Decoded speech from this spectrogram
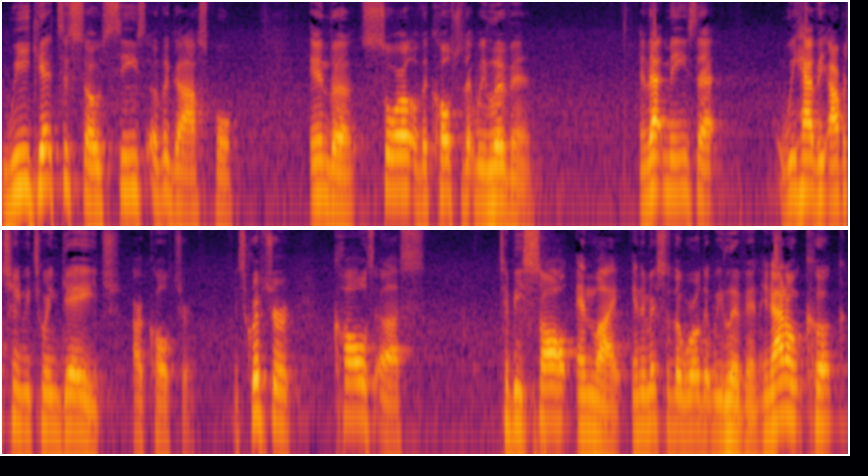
we get to sow seeds of the gospel in the soil of the culture that we live in. And that means that we have the opportunity to engage our culture. And Scripture calls us to be salt and light in the midst of the world that we live in. And I don't cook,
